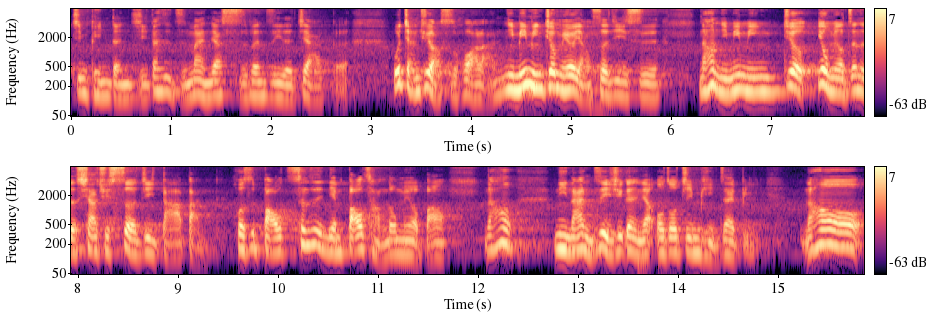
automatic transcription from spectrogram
精品等级，但是只卖人家十分之一的价格。我讲句老实话啦，你明明就没有养设计师，然后你明明就又没有真的下去设计打版，或是包，甚至连包厂都没有包，然后你拿你自己去跟人家欧洲精品在比，然后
